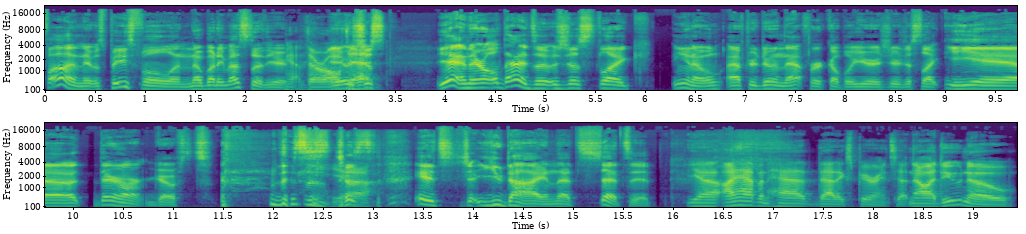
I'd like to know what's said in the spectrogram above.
fun, it was peaceful, and nobody messed with you. yeah, they're all it was dead. just yeah, and they're all dead. So it was just like you know, after doing that for a couple of years, you're just like, yeah, there aren't ghosts. this is Yeah. just it's ju- you die and that's that's it. Yeah, I haven't had that experience yet. Now I do know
